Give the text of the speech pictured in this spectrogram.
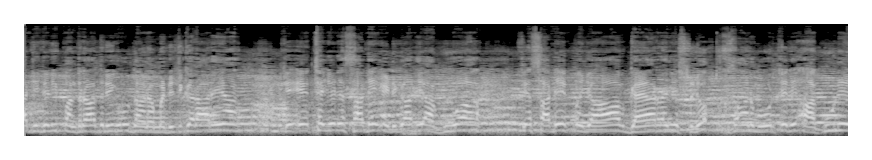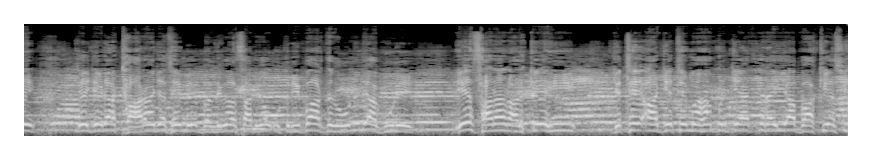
ਅੱਜ ਜਿਹੜੀ 15 ਤਰੀਕ ਨੂੰ ਦਾਣਾ ਮੰਡੀ 'ਚ ਕਰਾ ਰਹੇ ਹਾਂ ਤੇ ਇੱਥੇ ਜਿਹੜੇ ਸਾਡੇ ਇੰਡਗਾ ਦੇ ਆਗੂ ਆ ਤੇ ਸਾਡੇ ਪੰਜਾਬ ਗੈਰ ਰਾਜ ਸੰਯੁਕਤ ਕਿਸਾਨ ਮੋਰਚੇ ਦੇ ਆਗੂ ਨੇ ਤੇ ਜਿਹੜਾ 18 ਜਥੇ ਬੰਦੀਆਂ ਸਾਡੀਆਂ ਉੱਤਰੀ ਭਾਰਤ ਦੇ ਉਹਨਾਂ ਦੇ ਆਗੂ ਨੇ, ਇਹ ਸਾਰਾ ਰਲ ਕੇ ਹੀ ਜਿੱਥੇ ਅੱਜ ਇੱਥੇ ਮਹਾ ਪੰਚਾਇਤ ਕਰਾਈ ਆ, ਬਾਕੀ ਅਸੀਂ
